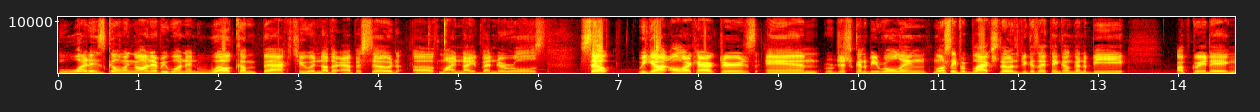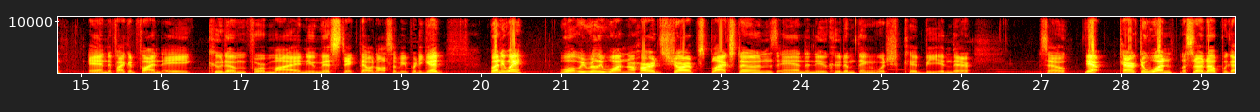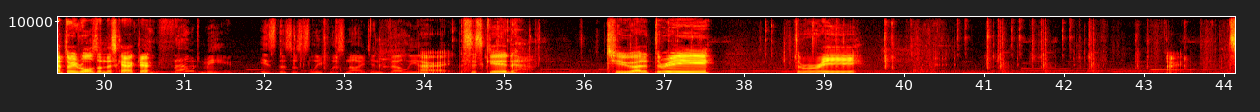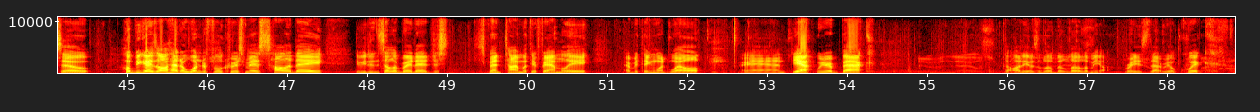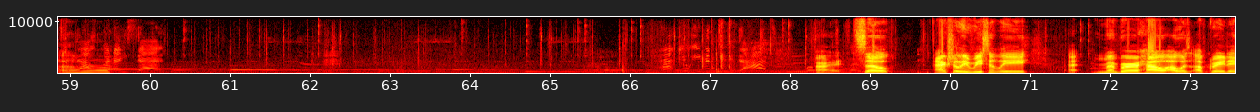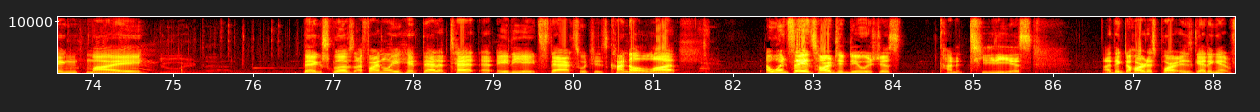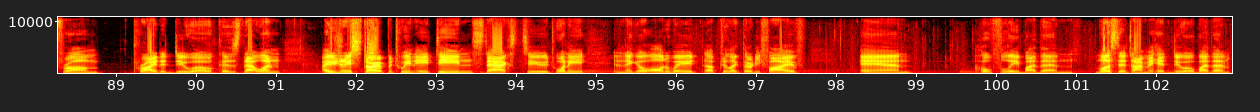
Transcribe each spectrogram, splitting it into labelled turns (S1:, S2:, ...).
S1: What is going on, everyone, and welcome back to another episode of my Night Vendor rolls. So, we got all our characters, and we're just going to be rolling mostly for Blackstones because I think I'm going to be upgrading, and if I could find a Kudum for my new Mystic, that would also be pretty good. But anyway, what we really want are Hards, Sharps, Blackstones, and a new Kudum thing, which could be in there. So, yeah, Character one, let's start it up. We got three rolls on this character.
S2: found me. Is this a sleepless night in Velia?
S1: Alright, this is good. Two out of three. Three. Alright. So, hope you guys all had a wonderful Christmas holiday. If you didn't celebrate it, just spent time with your family. Everything went well. And yeah, we are back. The audio is a little bit low. Let me raise that real quick. Uh, Alright, so actually recently, uh, remember how I was upgrading my Bheg's gloves? I finally hit that at Tet at 88 stacks, which is kind of a lot. I wouldn't say it's hard to do, it's just kind of tedious. I think the hardest part is getting it from Pride to Duo, because that one, I usually start between 18 stacks to 20, and then they go all the way up to like 35, and hopefully by then, most of the time I hit Duo by then.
